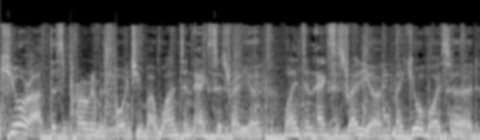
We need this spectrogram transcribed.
Kia this program is brought to you by Wellington Access Radio. Wellington Access Radio, make your voice heard.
